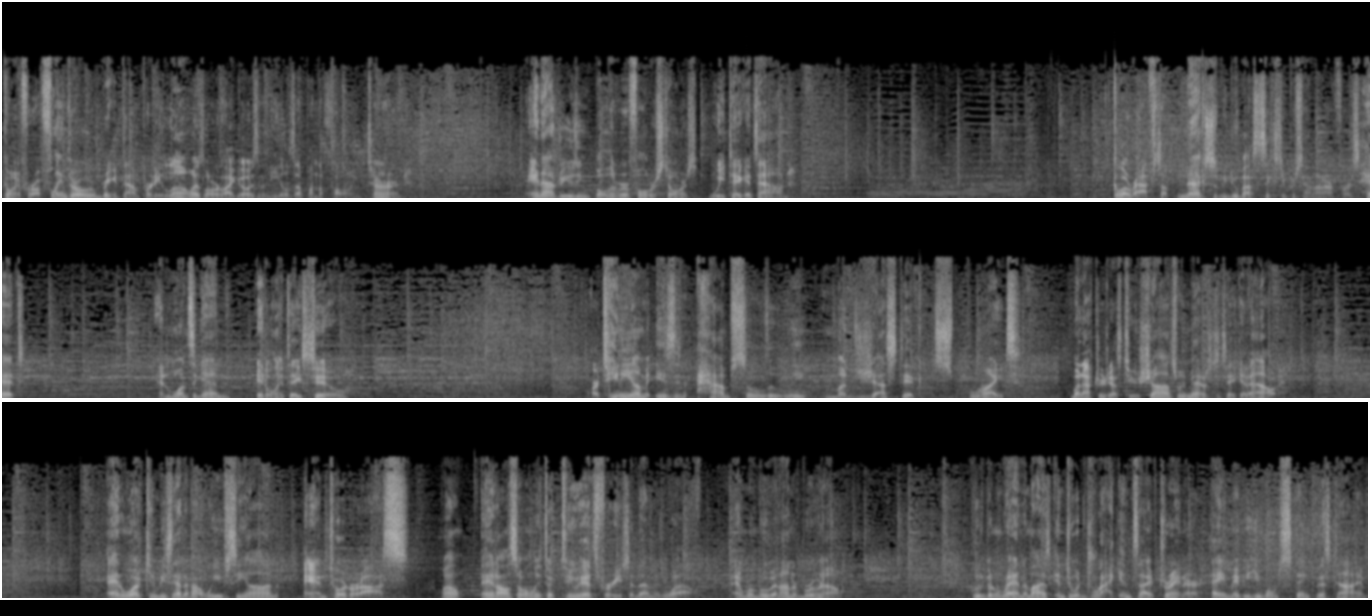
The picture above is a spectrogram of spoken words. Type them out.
Going for a flamethrower, bring it down pretty low as Lorelei goes and heals up on the following turn. And after using both of her full restores, we take it down. Glarath's up next as we do about 60% on our first hit. And once again, it only takes two. Artenium is an absolutely majestic sprite, but after just two shots, we managed to take it out. And what can be said about Weavsion and Tortoras? Well, it also only took two hits for each of them as well. And we're moving on to Bruno, who's been randomized into a Dragon-type trainer. Hey, maybe he won't stink this time.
